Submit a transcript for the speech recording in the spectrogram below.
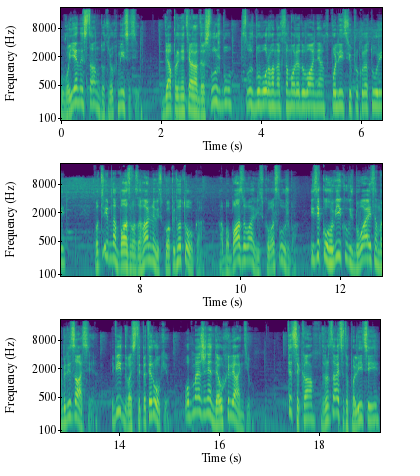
у воєнний стан до 3 місяців. Для прийняття на держслужбу, службу в органах самоврядування, в поліції, прокуратурі потрібна базова загальна військова підготовка або базова військова служба. Із якого віку відбувається мобілізація? Від 25 років. Обмеження для ухилянтів. ТЦК звертається до поліції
